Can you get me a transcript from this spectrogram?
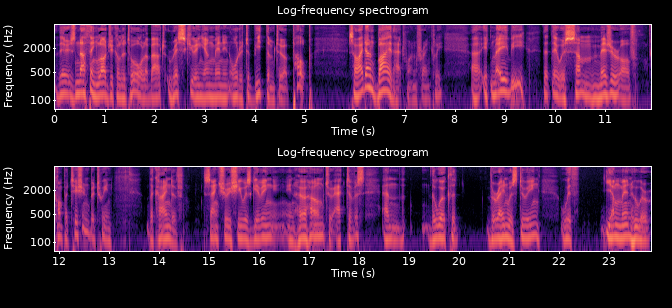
there is nothing logical at all about rescuing young men in order to beat them to a pulp. So I don't buy that one, frankly. Uh, it may be that there was some measure of competition between the kind of sanctuary she was giving in her home to activists and the work that Verryn was doing with young men who were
